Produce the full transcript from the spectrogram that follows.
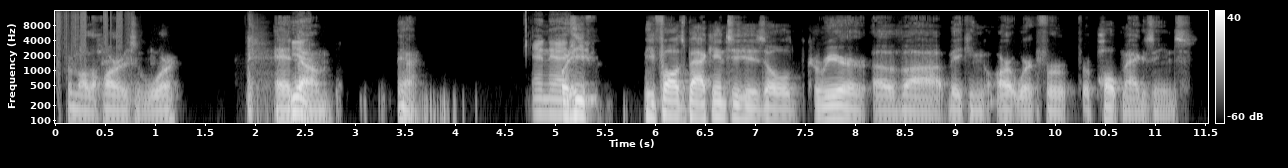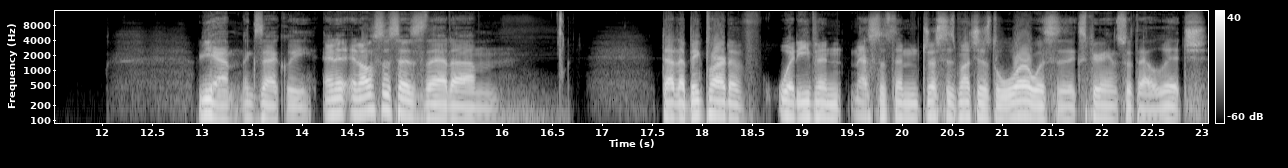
from all the horrors of war. And yeah, um, yeah. And uh, but he he falls back into his old career of uh, making artwork for for pulp magazines. Yeah, exactly. And it, it also says that um that a big part of what even messed with him just as much as the war was his experience with that lich.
